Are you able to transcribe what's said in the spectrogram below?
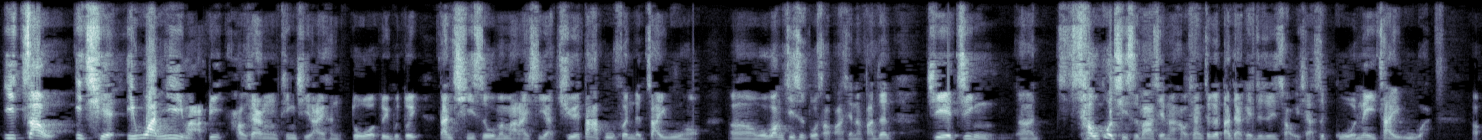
一兆一千一万亿马币，好像听起来很多，对不对？但其实我们马来西亚绝大部分的债务哈，呃，我忘记是多少八千了，反正接近呃超过七十八千了，好像这个大家可以自己找一下，是国内债务啊。啊，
